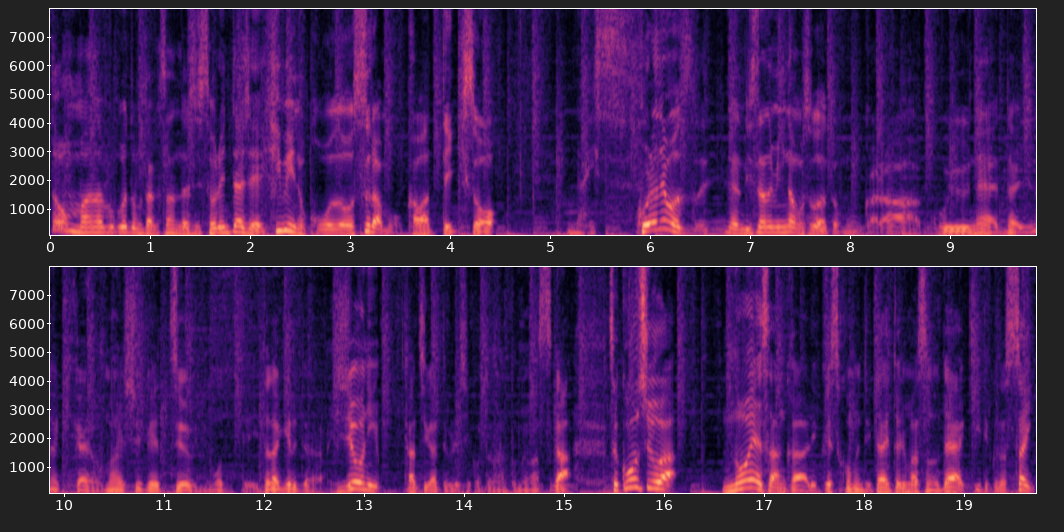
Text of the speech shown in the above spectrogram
どん学ぶこともたくさんだしそれに対して日々の行動すらも変わっていきそうナイス。これでもねリスナーのみんなもそうだと思うからこういうね大事な機会を毎週月曜日に持っていただけるというのは非常に価値があって嬉しいことだなと思いますがさあ今週はノエさんからリクエストコメントいただいておりますので聞いてください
